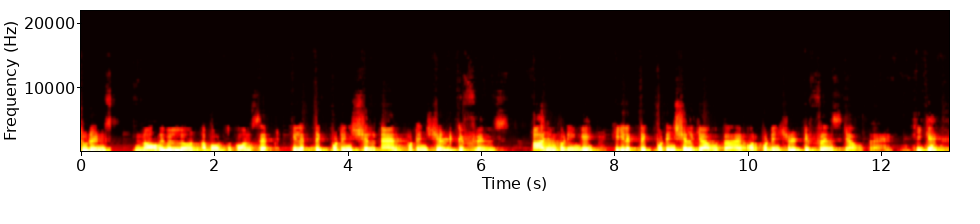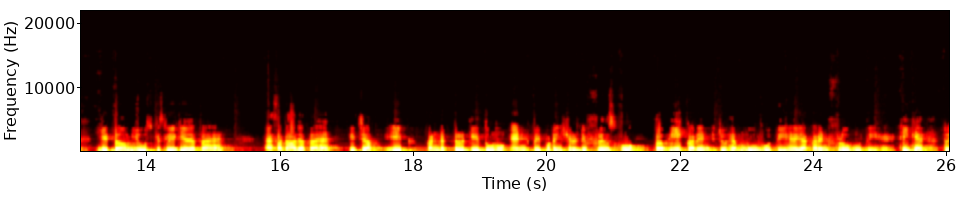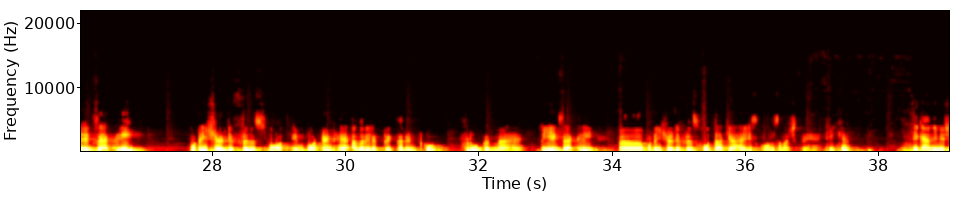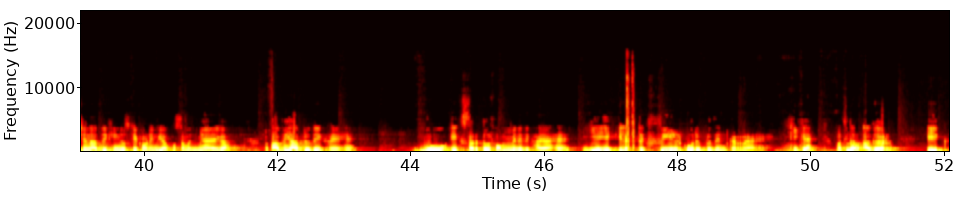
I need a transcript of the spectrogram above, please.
Students, now we will learn about the concept electric potential and potential difference. आज हम पढ़ेंगे कि electric potential क्या होता है और पोटेंशियल डिफरेंस क्या होता है। ठीक है? ये टर्म यूज़ किस लिए किया जाता है? ऐसा कहा जाता है कि जब एक कंडक्टर के दोनों एंड पे पोटेंशियल डिफरेंस हो तभी करंट जो है मूव होती है या करंट फ्लो होती है। ठीक है? तो एग्जैक्टली exactly पोटेंशियल डिफरेंस बहुत इंपॉर्टेंट है अगर इलेक्ट्रिक करंट को फ्लो करना है। तो ये एग्जैक्टली पोटेंशियल डिफरेंस होता क्या है, इसको हम समझते हैं, ठीक है? एक एनिमेशन आप देखेंगे, उसके अकॉर्डिंग भी आपको समझ में आएगा। तो अभी आप जो देख रहे हैं, वो एक सर्कल फॉर्म में मैंने दिखाया है। ये एक इलेक्ट्रिक फ़ील्ड को रिप्रेजेंट कर रहा है, ठीक है? मतलब अगर एक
